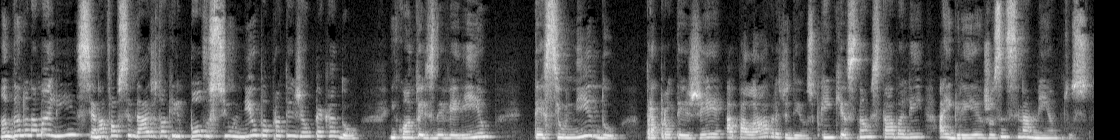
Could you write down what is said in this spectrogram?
andando na malícia, na falsidade. Então, aquele povo se uniu para proteger um pecador, enquanto eles deveriam ter se unido para proteger a palavra de Deus, porque em questão estava ali a igreja, os ensinamentos.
